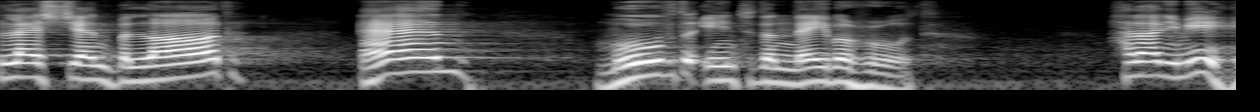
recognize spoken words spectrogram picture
flesh and blood and moved into the neighborhood. 하나님이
